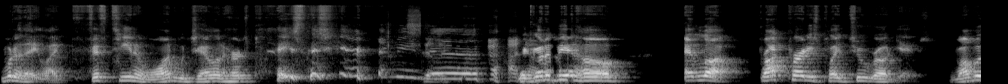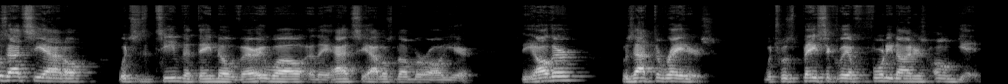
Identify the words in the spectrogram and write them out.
What are they like? Fifteen and one with Jalen Hurts plays this year. I mean, uh, they're going to be at home. And look, Brock Purdy's played two road games. One was at Seattle, which is a team that they know very well, and they had Seattle's number all year. The other was at the Raiders, which was basically a 49ers home game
